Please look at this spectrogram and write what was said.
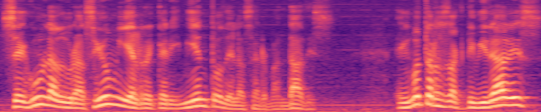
según la duración y el requerimiento de las hermandades. En otras actividades,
